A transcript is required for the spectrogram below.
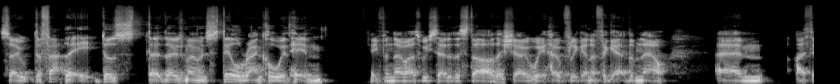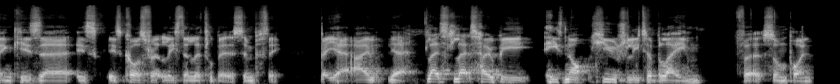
So the fact that it does that those moments still rankle with him, even though, as we said at the start of the show, we're hopefully going to forget them now um, I think is uh, is is cause for at least a little bit of sympathy. But yeah, I yeah, let's let's hope he he's not hugely to blame for at some point.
